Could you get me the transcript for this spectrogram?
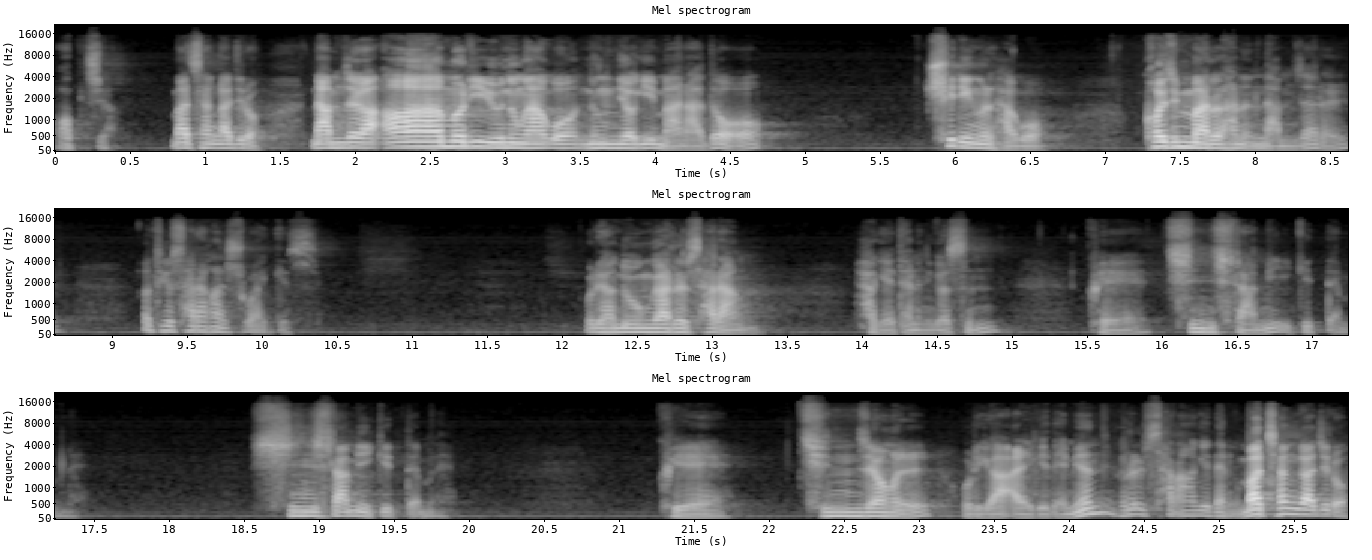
없죠. 마찬가지로 남자가 아무리 유능하고 능력이 많아도 취링을 하고 거짓말을 하는 남자를 어떻게 사랑할 수가 있겠어요? 우리가 누군가를 사랑하게 되는 것은 그의 진실함이 있기 때문에 신실함이 있기 때문에 그의 진정을 우리가 알게 되면 그를 사랑하게 되는 것. 마찬가지로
